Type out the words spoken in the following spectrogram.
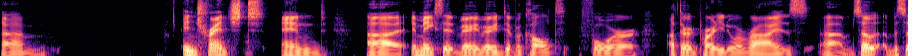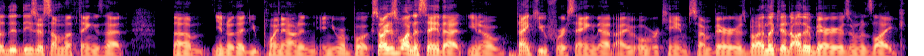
um, entrenched and uh, it makes it very, very difficult for a third party to arise. Um, so, so th- these are some of the things that um, you know, that you point out in, in your book. So I just want to say that, you know, thank you for saying that I overcame some barriers, but I looked at other barriers and was like,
